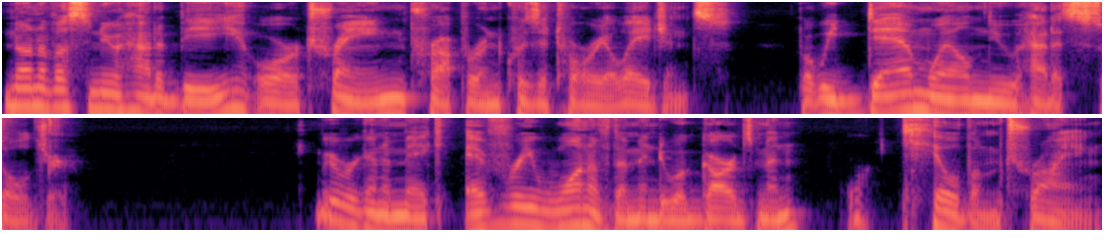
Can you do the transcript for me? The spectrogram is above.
None of us knew how to be or train proper inquisitorial agents, but we damn well knew how to soldier. We were going to make every one of them into a guardsman or kill them trying.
